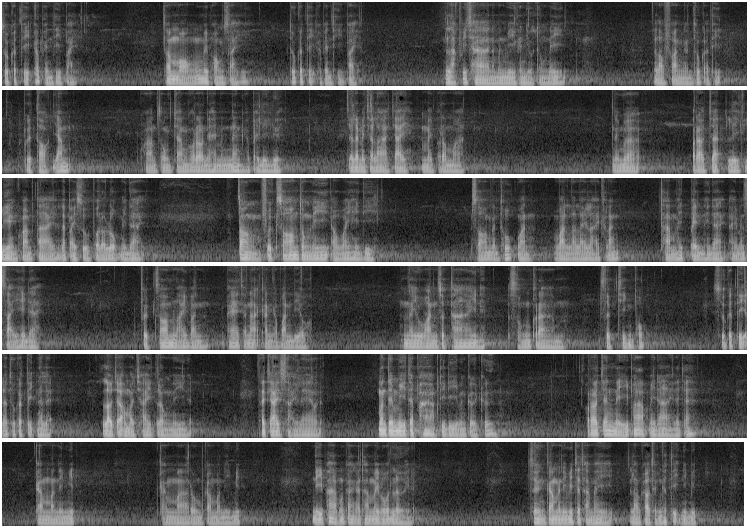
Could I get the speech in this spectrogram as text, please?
สุคติก็เป็นที่ไป ถ้าหมองไม่ผ่องใสทุกติก็เป็นที่ไป หลักวิชานะมันมีกันอยู่ตรงนี้ เราฟังกันทุกอาทิตย์เพื่อตอกย้ำความทรงจำของเราเนี่ยให้มันแน่นกันไปเรื่อยๆ จะเลยไม่ชะล่าใจไม่ประมาท ในเมื่อเราจะหลีกเลี่ยงความตายและไปสู่ปรโลกไม่ได้ ต้องฝึกซ้อมตรงนี้เอาไว้ให้ดี ซ้อมกันทุกวัน วันละหลายหลายครั้งทำให้เป็นให้ได้ ให้มันใสให้ได้ ฝึกซ้อมหลายวันแพ้ชนะกันกับวันเดียว ในวันสุดท้ายเนี่ยสงครามศึกชิงพบ สุกติและทุกตินั่นแหละ เราจะเอามาใช้ตรงนี้เนี่ยถ้าใจใสแล้ว มันจะมีแต่ภาพดีๆ มันเกิดขึ้น เราจะหนีภาพไม่ได้นะจ๊ะ กรรมนิมิตกรรมารมณ์กรรมนิมิตหนีภาพของการกระทำไม่พ้นเลยนะซึ่งกรรมนิมิตจะทำให้เราเข้าถึงคตินิมิต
